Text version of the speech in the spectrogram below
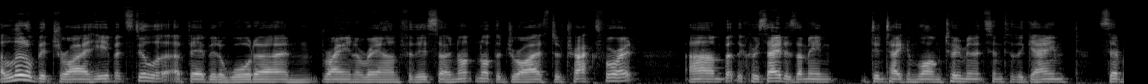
A little bit drier here, but still a fair bit of water and rain around for this, so not not the driest of tracks for it. Um, but the Crusaders, I mean, didn't take him long. Two minutes into the game, Sevu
